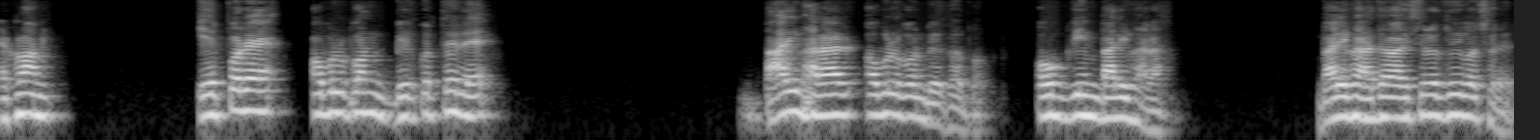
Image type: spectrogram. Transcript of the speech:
এখন এরপরে অবলোপন বের করতে হলে বাড়ি ভাড়ার অবলোপন বের করব। অগ্রিম বাড়ি ভাড়া। বাড়ি ভাড়া দেওয়া হয়েছিল দুই বছরের।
